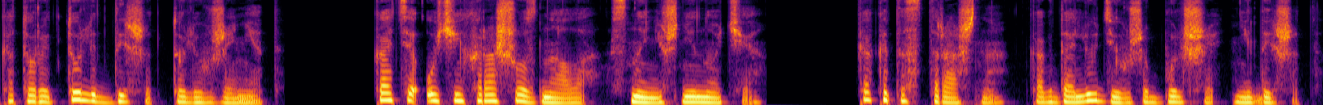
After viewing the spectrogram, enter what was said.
который то ли дышит, то ли уже нет. Катя очень хорошо знала с нынешней ночи. Как это страшно, когда люди уже больше не дышат.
